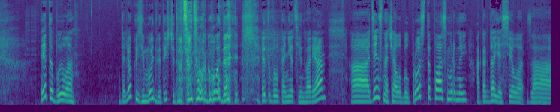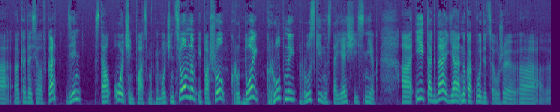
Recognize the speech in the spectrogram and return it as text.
Это было далекой зимой 2020 года. Это был конец января. А, день сначала был просто пасмурный, а когда я села за, когда я села в карт, день стал очень пасмурным, очень темным, и пошел крутой, крупный русский настоящий снег. А, и тогда я, ну, как водится, уже а,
